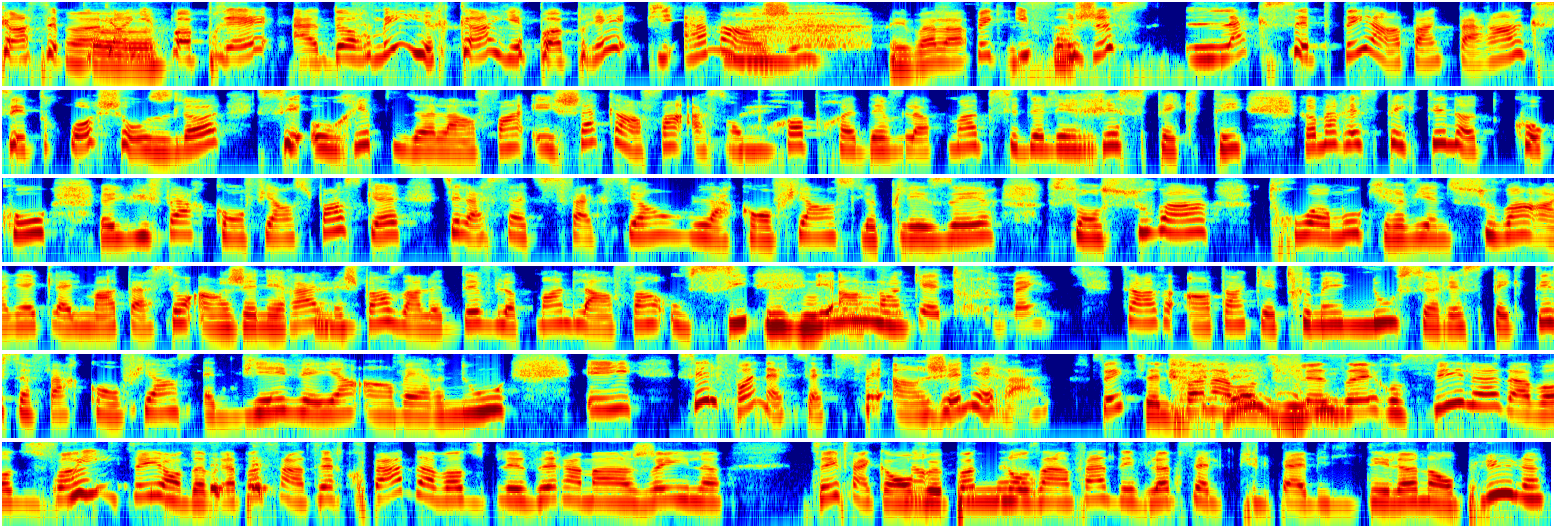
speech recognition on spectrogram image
quand, c'est, Ouais. quand il est pas prêt, à dormir quand il est pas prêt, puis à manger. Et voilà. Fait qu'il faut juste l'accepter en tant que parent que ces trois choses-là, c'est au rythme de l'enfant et chaque enfant a son Oui. propre développement, puis c'est de les respecter. Comment respecter notre coco, euh, lui faire confiance. Je pense que, tu sais, la satisfaction, la confiance, le plaisir sont souvent trois mots qui reviennent souvent en lien avec l'alimentation en général, mais je pense dans le développement de l'enfant aussi et en tant qu'être humain, tu sais, en, en tant qu'être humain, nous, se respecter, se faire confiance, être bienveillant envers nous. Et c'est le fun d'être satisfait en général. Sais. C'est le fun d'avoir du Oui. plaisir aussi, là, d'avoir du fun. Oui. Tu sais, on ne devrait pas se sentir coupable d'avoir du plaisir à manger. Là. Tu sais, fait qu'on Non, veut pas que nos enfants développent cette culpabilité-là non plus. Là.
